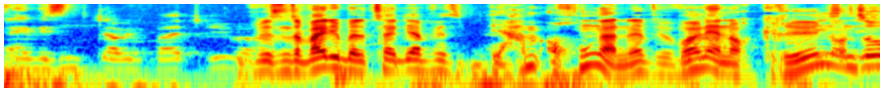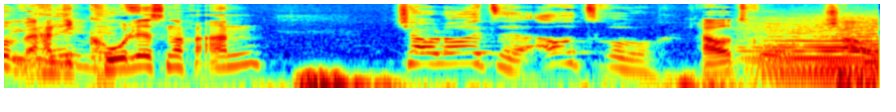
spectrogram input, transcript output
ey, wir sind, glaube ich, weit drüber. Wir sind da weit über der Zeit. Ja, wir, wir haben auch Hunger, ne? Wir wollen ja noch grillen und Richtig, so. wir haben die Kohle jetzt. ist noch an. Ciao, Leute, Outro. Outro. Ciao.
